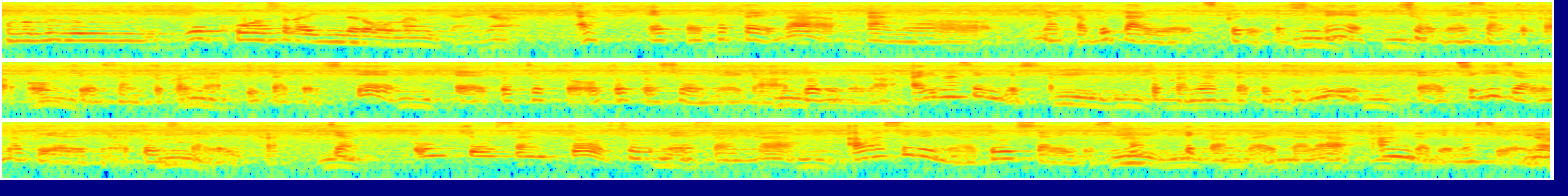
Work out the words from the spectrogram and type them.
この部分をこうしたらいいんだろうなみたいな。あ、えっと、例えばあのなんか舞台を作るとして、うん、照明さんとか音響さんとかがいたとして、うん、えっと、ちょっと音と照明が出るのがありませんでした、とかなった時に、えー、次じゃあうまくやるにはどうしたらいいか、じゃあ音響さんと照明さんが合わせるにはどうしたらいいですか、って考えたら案が出ますよね。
